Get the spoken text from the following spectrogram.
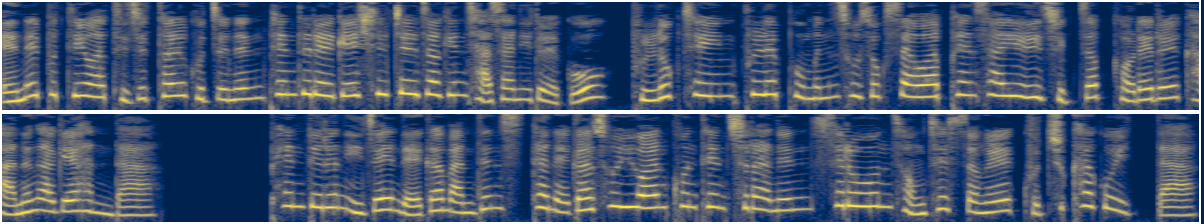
NFT와 디지털 굿즈는 팬들에게 실질적인 자산이 되고 블록체인 플랫폼은 소속사와 팬 사이의 직접 거래를 가능하게 한다. 팬들은 이제 내가 만든 스타 내가 소유한 콘텐츠라는 새로운 정체성을 구축하고 있다.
